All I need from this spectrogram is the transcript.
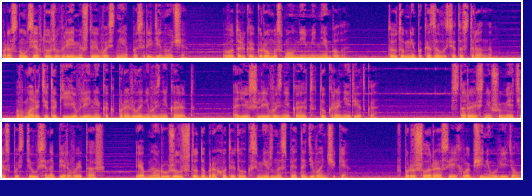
Проснулся в то же время, что и во сне, посреди ночи. Вот только грома с молниями не было. То-то мне показалось это странным. В марте такие явления, как правило, не возникают. А если и возникают, то крайне редко. Стараясь не шуметь, я спустился на первый этаж и обнаружил, что доброход и ток смирно спят на диванчике. В прошлый раз я их вообще не увидел,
